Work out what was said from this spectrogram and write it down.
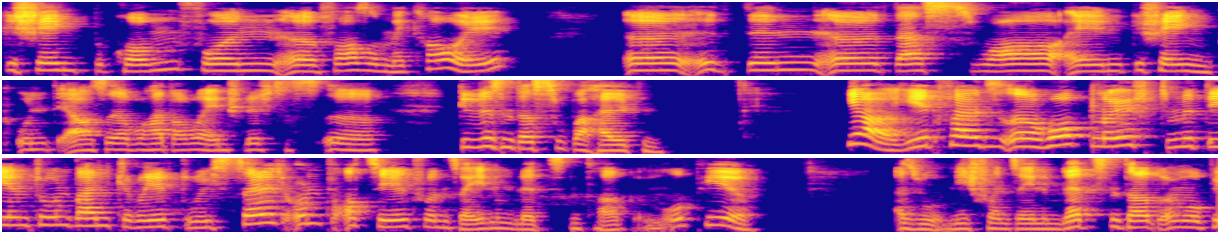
geschenkt bekommen von äh, Father McCoy. Äh, denn äh, das war ein Geschenk und er selber hat aber ein schlechtes äh, Gewissen, das zu behalten. Ja, jedenfalls, äh, Hawk läuft mit dem Tonbandgerät durchs Zelt und erzählt von seinem letzten Tag im OP. Also nicht von seinem letzten Tag im OP,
